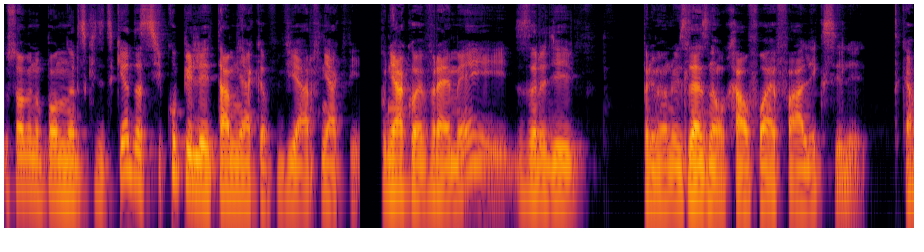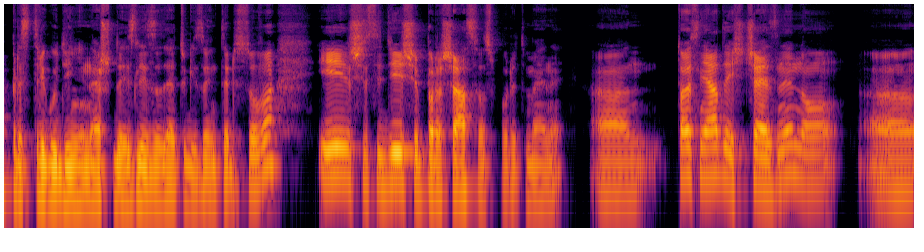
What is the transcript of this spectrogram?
особено по-нърдските такива, да си купили там някакъв VR в някакви, по някое време и заради примерно излезнал Half-Life Alyx или така през 3 години нещо да излиза, дето ги заинтересува и ще седи и ще прашасва според мене. Тоест няма да изчезне, но а,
